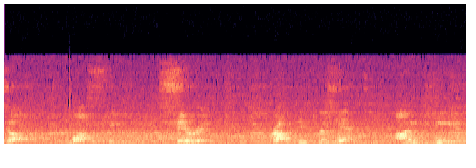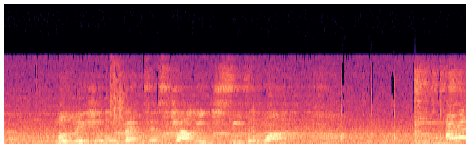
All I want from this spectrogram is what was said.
Delta, MOSTI, SIRIM proudly present IDEA, Malaysian Inventors Challenge Season 1. Hello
